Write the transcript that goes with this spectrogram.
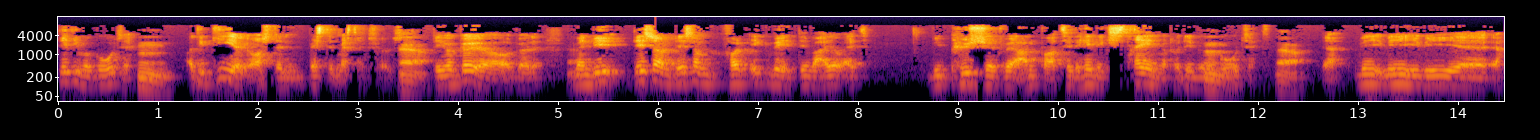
det, de var gode til. Mm. Og det giver jo også den bedste mestringsfølelse. Ja. Det er jo gøy at gøre det. Men vi, det, som, det, som folk ikke ved, det var jo, at vi pushede hverandre til det helt ekstreme på det, vi var gode til. Ja. Ja, vi, vi, vi øh, ja.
